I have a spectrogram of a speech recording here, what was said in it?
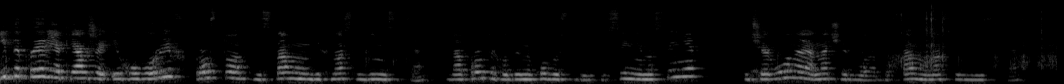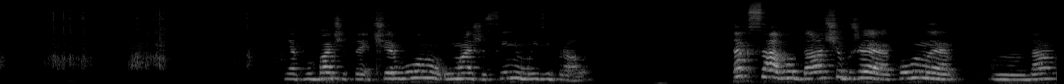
І тепер, як я вже і говорив, просто ставимо їх на свої місця. Да, проти годинникової стрілки. Синє на синє і червоне на червоне. Поставимо на свої місця. Як ви бачите, червону і майже синю ми зібрали. Так само, да, щоб вже коли ми да,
